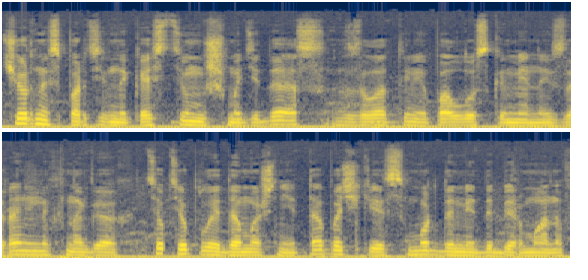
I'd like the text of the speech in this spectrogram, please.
черный спортивный костюм Шмадидас с золотыми полосками на израненных ногах, теплые домашние тапочки с мордами доберманов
